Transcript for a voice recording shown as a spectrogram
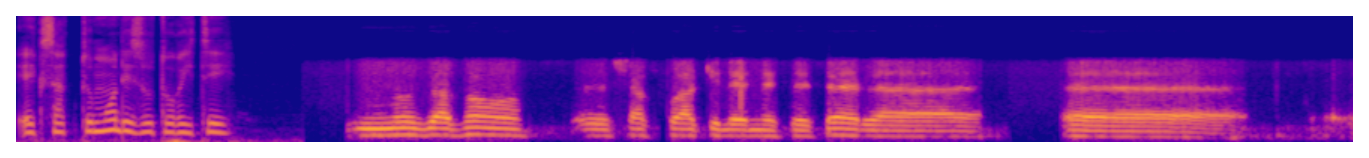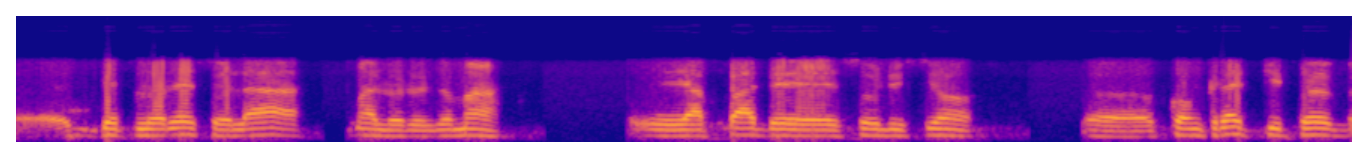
exactement des autorités? Nous avons, euh, chaque fois qu'il est nécessaire, euh, euh, euh, déplorer cela. Malheureusement, il n'y a pas de solutions euh, concrètes qui peuvent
